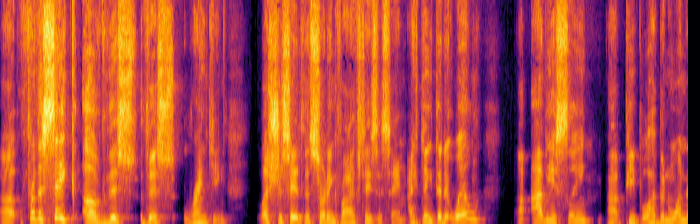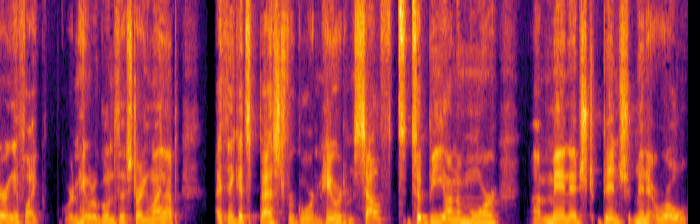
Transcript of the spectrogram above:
Uh, for the sake of this this ranking, let's just say that the starting five stays the same. I think that it will. Uh, obviously, uh, people have been wondering if like Gordon Hayward will go into the starting lineup. I think it's best for Gordon Hayward himself to, to be on a more uh, managed bench minute role.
